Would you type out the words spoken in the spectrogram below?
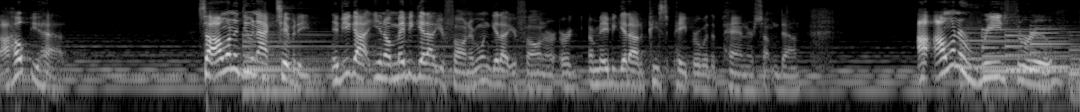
I hope you have. So I want to do an activity. If you got, you know, maybe get out your phone. Everyone get out your phone or, or, or maybe get out a piece of paper with a pen or something down. I, I want to read through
